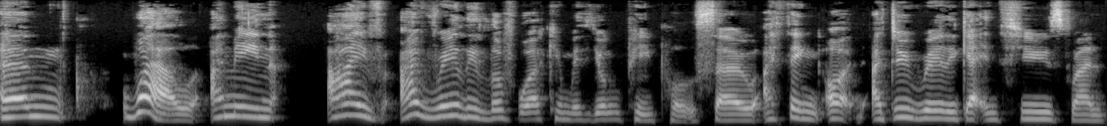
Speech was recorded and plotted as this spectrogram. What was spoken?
Um, well, I mean, I've I really love working with young people, so I think oh, I do really get enthused when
